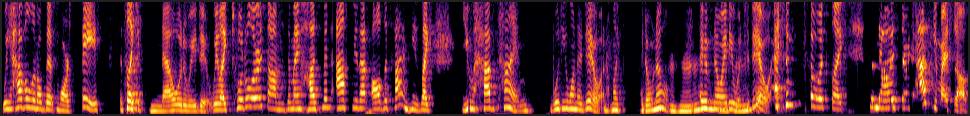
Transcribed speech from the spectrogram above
we have a little bit more space, it's like, now what do we do? We like twiddle our thumbs. And my husband asks me that all the time. He's like, You have time. What do you want to do? And I'm like, I don't know. Mm-hmm. I have no mm-hmm. idea what to mm-hmm. do. And so it's like, so now I start asking myself,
